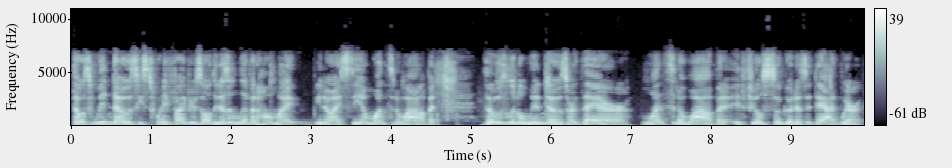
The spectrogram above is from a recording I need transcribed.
those windows. He's 25 years old. He doesn't live at home. I, you know, I see him once in a while, but those little windows are there once in a while. But it feels so good as a dad. Where,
